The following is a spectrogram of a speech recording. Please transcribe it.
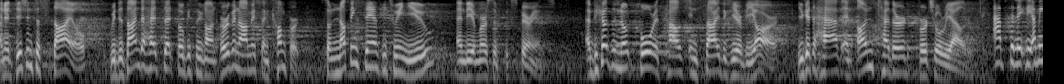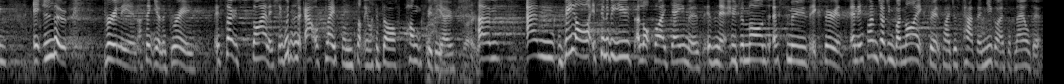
In addition to style, we designed the headset focusing on ergonomics and comfort. So nothing stands between you and the immersive experience. And because the Note 4 is housed inside the Gear VR, you get to have an untethered virtual reality. Absolutely. I mean, it looks brilliant. I think you'll agree. It's so stylish. It wouldn't look out of place on something like a Daft Punk video. right. Um, Mm, and VR is going to be used a lot by gamers, isn't it, who demand a smooth experience. And if I'm judging by my experience I just had, then you guys have nailed it.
